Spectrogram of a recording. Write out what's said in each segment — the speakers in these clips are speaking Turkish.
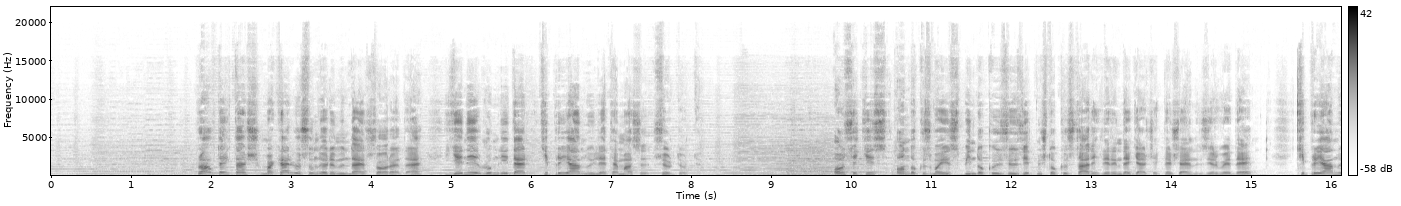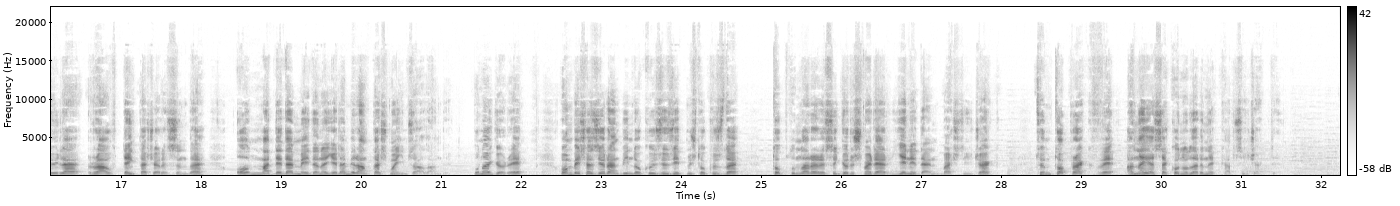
Rauf Denktaş, Makaryos'un ölümünden sonra da yeni Rum lider Kiprianu ile teması sürdürdü. 18-19 Mayıs 1979 tarihlerinde gerçekleşen zirvede Kiprianu ile Rauf Denktaş arasında 10 maddeden meydana gelen bir antlaşma imzalandı. Buna göre 15 Haziran 1979'da toplumlar arası görüşmeler yeniden başlayacak, tüm toprak ve anayasa konularını kapsayacaktı.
